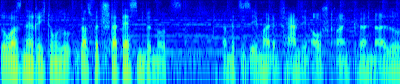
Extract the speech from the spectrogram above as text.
sowas in der Richtung. So, das wird stattdessen benutzt. Damit sie es eben halt im Fernsehen ausstrahlen können. Also.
